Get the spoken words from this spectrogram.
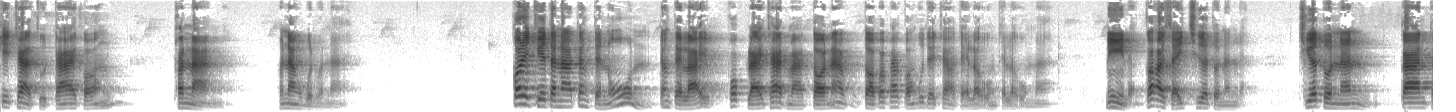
ที่ชาติสุดท้ายของพระนางพระนางบนวนา ก็ได้เจตนาตั้งแต่นู้นตั้งแต่หลายพบหลายชาติมาต่อหน้าต่อพระพักของพุทธเจ้าแต่ละองค์แต่ละองค์มา นี่แหละ ก็อาศัยเชื้อตัวนั้นแหละ เชื้อตัวนั้นการท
